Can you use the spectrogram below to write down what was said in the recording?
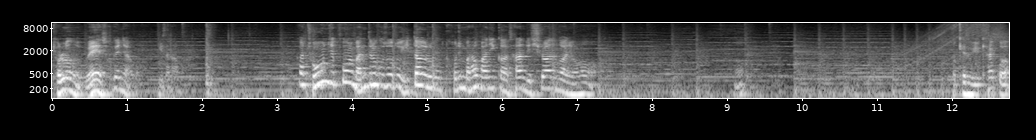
결론은 왜 속였냐고 이 사람은 그러니까 좋은 제품을 만들고서도 이따위로 거짓말 하고 가니까 사람들이 싫어하는 거 아니야 어? 너 계속 이렇게 할 거야?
